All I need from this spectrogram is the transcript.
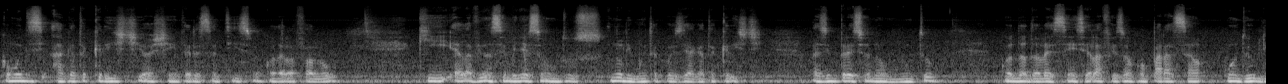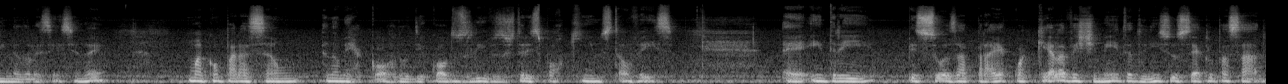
Como disse Agatha Christie, eu achei interessantíssimo quando ela falou que ela viu a semelhança um dos. Não li muita coisa de Agatha Christie, mas impressionou muito quando na adolescência ela fez uma comparação, quando eu li na adolescência, não é? Uma comparação, eu não me recordo de qual dos livros, Os Três Porquinhos, talvez, é, entre pessoas à praia com aquela vestimenta do início do século passado,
